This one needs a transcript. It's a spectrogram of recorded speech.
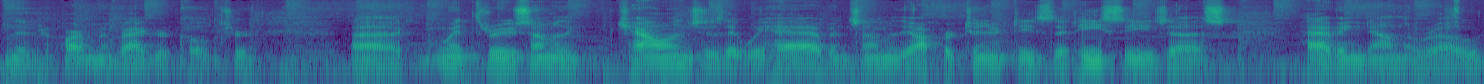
in the Department of Agriculture. Uh, went through some of the challenges that we have and some of the opportunities that he sees us having down the road.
